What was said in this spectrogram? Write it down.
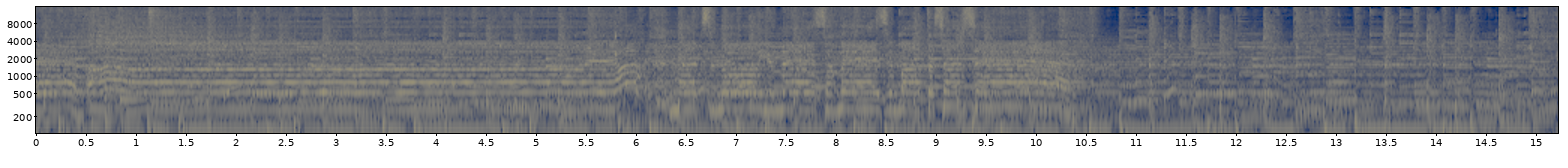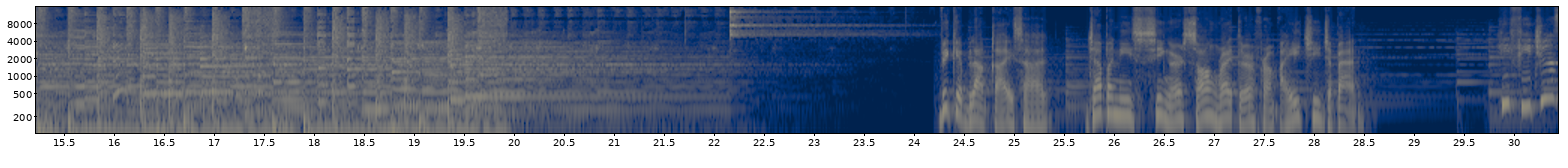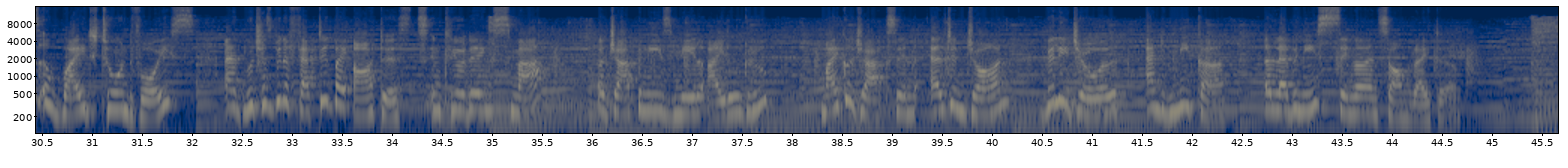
夏の夢覚めずまた参戦」Vickeblanka is a Japanese singer-songwriter from Aichi, Japan. He features a wide toned voice, which has been affected by artists including SMAP, a Japanese male idol group, Michael Jackson, Elton John, Billy Joel, and Mika, a Lebanese singer and songwriter.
